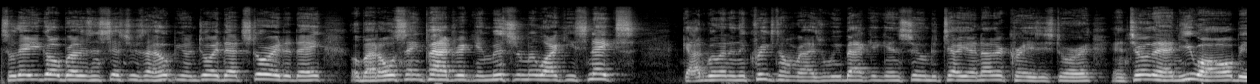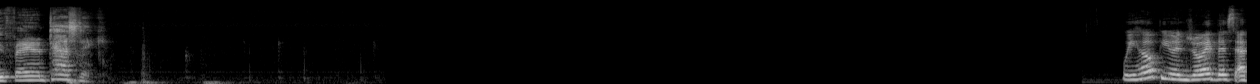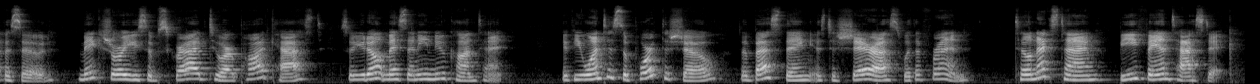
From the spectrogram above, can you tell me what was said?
So there you go, brothers and sisters. I hope you enjoyed that story today about old St. Patrick and Mr. Malarkey snakes. God willing, and the creeks don't rise. We'll be back again soon to tell you another crazy story. Until then, you all be fantastic. We hope you enjoyed this episode. Make sure you subscribe to our podcast so you don't miss any new content. If you want to support the show, the best thing is to share us with a friend. Till next time, be fantastic.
